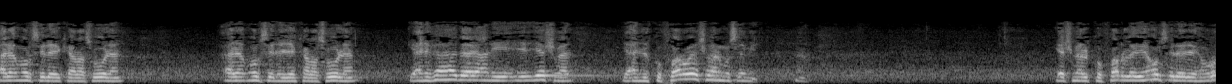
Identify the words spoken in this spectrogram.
ألم أرسل إليك رسولا؟ ألم أرسل إليك رسولا؟ يعني فهذا يعني يشمل يعني الكفار ويشمل المسلمين. يشمل الكفار الذين أرسل إليهم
